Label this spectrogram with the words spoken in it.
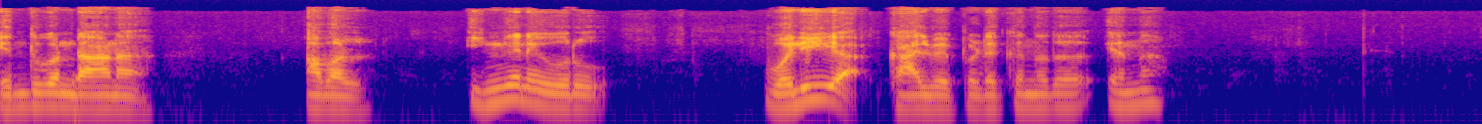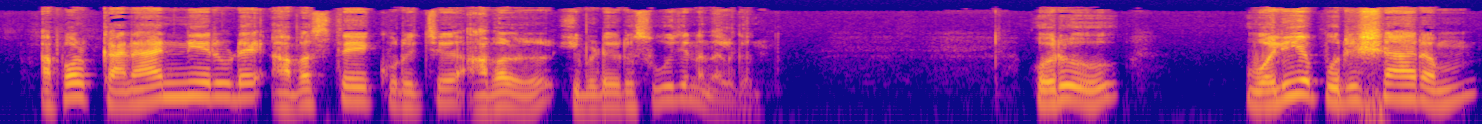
എന്തുകൊണ്ടാണ് അവൾ ഇങ്ങനെ ഒരു വലിയ കാൽവെപ്പെടുക്കുന്നത് എന്ന്? അപ്പോൾ കനാന്യരുടെ അവസ്ഥയെക്കുറിച്ച് അവൾ ഇവിടെ ഒരു സൂചന നൽകുന്നു. ഒരു വലിയ പുരുഷാരം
